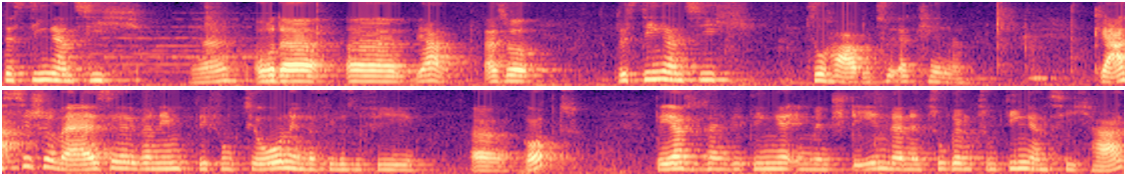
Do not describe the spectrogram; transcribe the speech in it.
das Ding an sich. Ja? Oder, äh, ja, also das Ding an sich zu haben, zu erkennen. Klassischerweise übernimmt die Funktion in der Philosophie äh, Gott, der sozusagen die Dinge im Entstehen, der einen Zugang zum Ding an sich hat.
